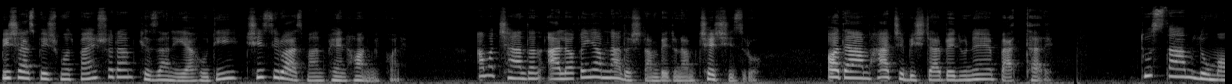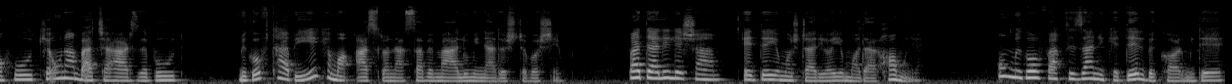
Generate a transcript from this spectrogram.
بیش از پیش مطمئن شدم که زن یهودی چیزی رو از من پنهان می‌کنه. اما چندان علاقه هم نداشتم بدونم چه چیز رو. آدم هرچه بیشتر بدونه بدتره. دوستم لوماهود که اونم بچه هرزه بود می‌گفت طبیعیه که ما اصل و نسب معلومی نداشته باشیم. و دلیلشم عده مشتری های مادرهامونه. اون می‌گفت وقتی زنی که دل به کار میده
